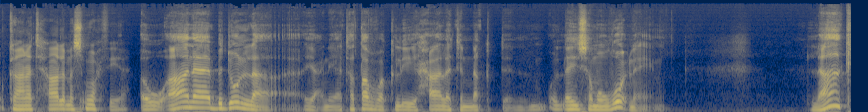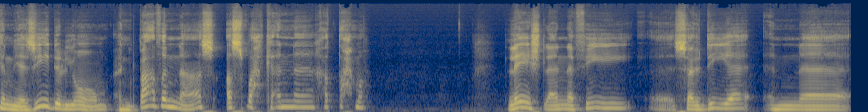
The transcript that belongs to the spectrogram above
وكانت حالة مسموح فيها. أو أنا بدون لا يعني أتطرق لحالة النقد ليس موضوعنا يعني. لكن يزيد اليوم عند بعض الناس أصبح كأنه خط أحمر. ليش؟ لأن في سردية إن آه،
